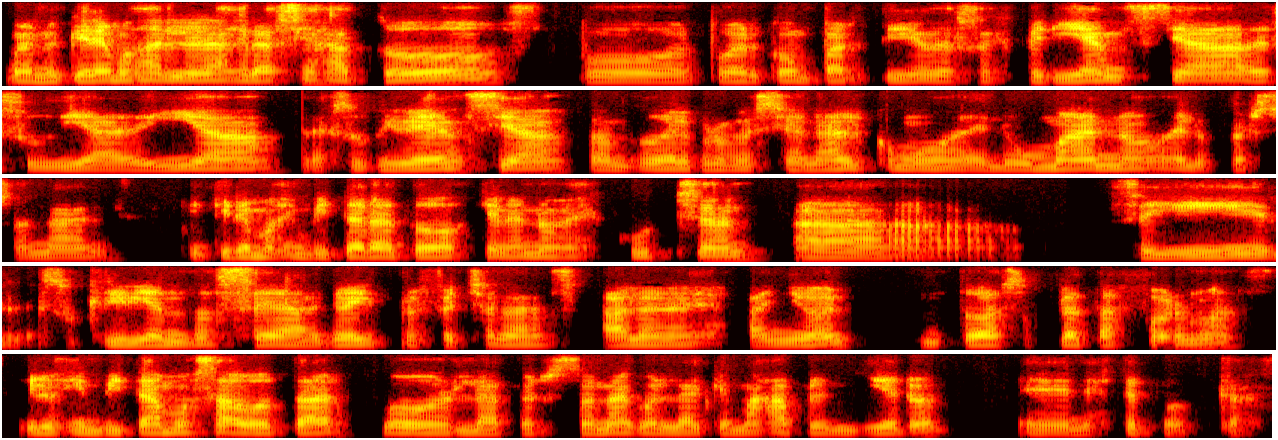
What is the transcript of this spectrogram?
Bueno, queremos darle las gracias a todos por poder compartir de su experiencia, de su día a día, de su vivencia, tanto del profesional como del humano, de lo personal. Y queremos invitar a todos quienes nos escuchan a seguir suscribiéndose a Great Professionals Hablan en Español en todas sus plataformas y los invitamos a votar por la persona con la que más aprendieron en este podcast.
